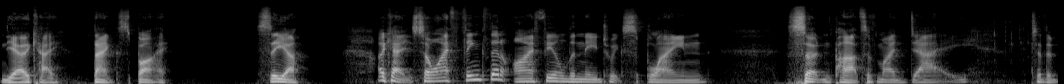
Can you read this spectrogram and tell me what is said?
Yeah, okay. Thanks. Bye. See ya. Okay, so I think that I feel the need to explain certain parts of my day to the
